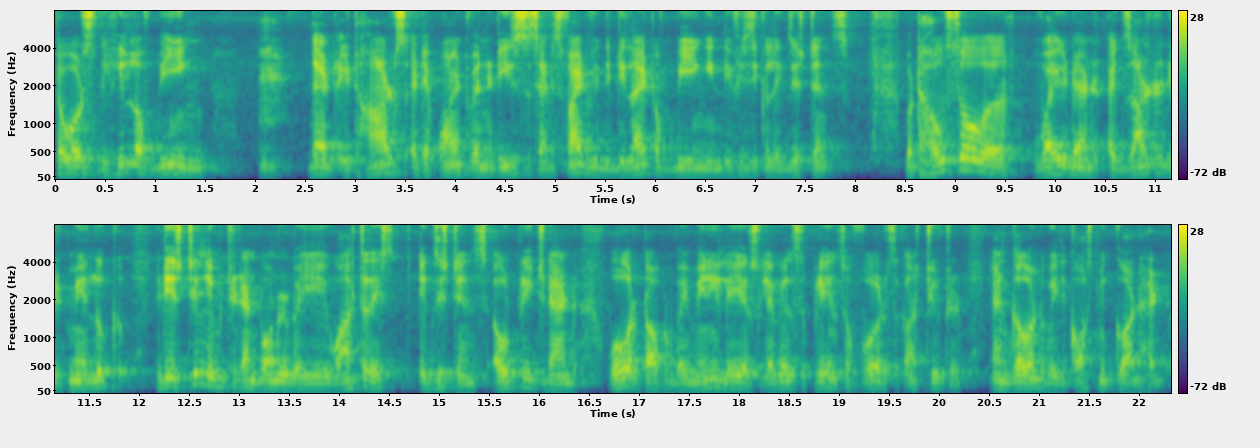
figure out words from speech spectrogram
towards the hill of being that it halts at a point when it is satisfied with the delight of being in the physical existence but howsoever wide and exalted it may look, it is still limited and bounded by a vaster existence, outreached and overtopped by many layers, levels, planes of worlds constituted and governed by the cosmic Godhead.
